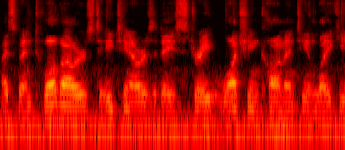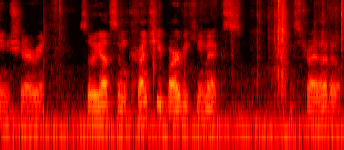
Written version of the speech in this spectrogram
I spend 12 hours to 18 hours a day straight watching, commenting, liking, sharing. So we got some crunchy barbecue mix. Let's try that out.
